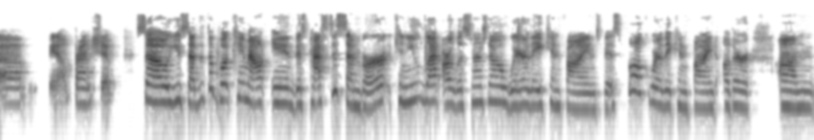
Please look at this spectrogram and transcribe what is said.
um you know friendship. So you said that the book came out in this past December. Can you let our listeners know where they can find this book, where they can find other um,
